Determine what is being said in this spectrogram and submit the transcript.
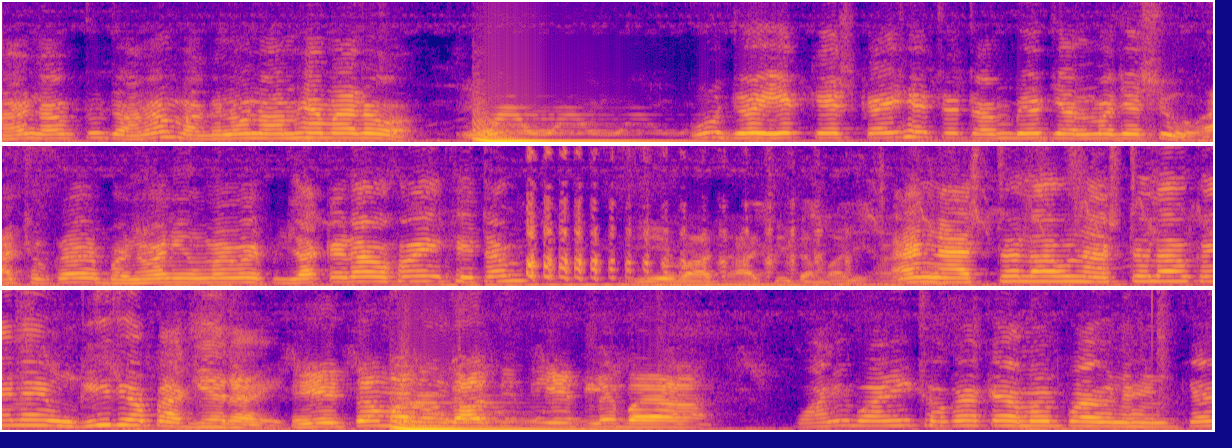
મારું નામ તું જાણો મગનો નામ હે મારો. હું જો એક કેસ કહી છે તો તમે બે જેલમાં જશું. આ છોકરા ભણવાની ઉંમરમાં પીલા કરાવો હોય ખેતમ? એ વાત સાચી તમારી આ નાસ્તો લાવ નાસ્તો લાવ કઈને ઊંઘી રહ્યો પા ઘેર એ તો મને ઊંઘાવતી હતી એટલે ભયા પાણી બાણી છોકરા કે અમે પાયું નહીં કે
